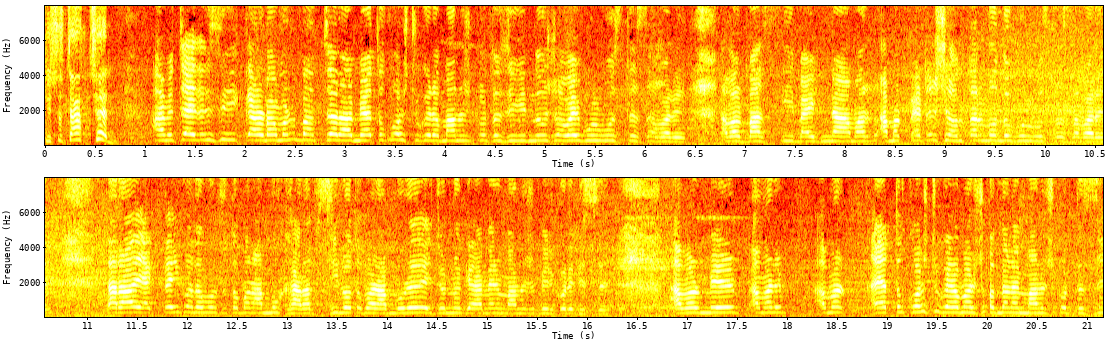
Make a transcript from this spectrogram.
কিছু চাচ্ছেন? আমি চাইতেছি, কারণ আমার বাচ্চারা, আমি এত কষ্ট করে মানুষ করতেছি, কিন্তু সবাই ভুল বুঝতেছে আমারে। আমার বাস্তি বাইক না, আমার আমার পেটের সন্তান বন্ধু ভুল বুঝতেছে আমারে। তারা একটাই কথা বলছে, তোমার আম্মু খারাপ ছিল, তোমার আম্মুরে এই জন্য গ্রামের মানুষ বের করে দিচ্ছে আমার মেয়ের, আমার আমার এত কষ্ট করে আমার সন্তান আমি মানুষ করতেছি।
